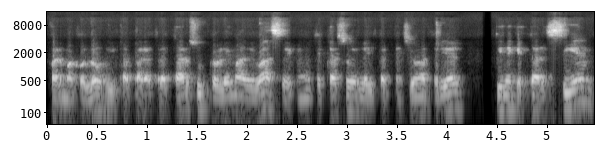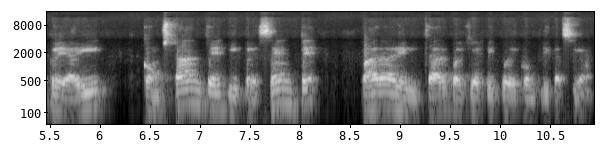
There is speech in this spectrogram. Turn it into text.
farmacológica para tratar su problema de base, que en este caso es la hipertensión arterial, tiene que estar siempre ahí, constante y presente para evitar cualquier tipo de complicación.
